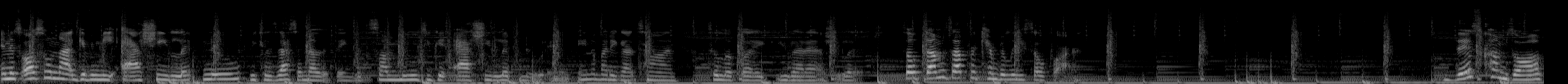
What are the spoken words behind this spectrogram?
And it's also not giving me ashy lip nude because that's another thing. With some nudes you get ashy lip nude and ain't nobody got time to look like you got ashy lips. So thumbs up for Kimberly so far. This comes off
